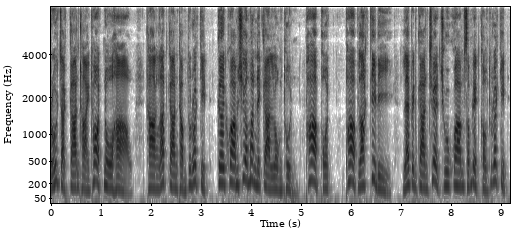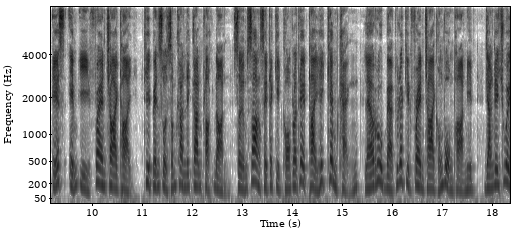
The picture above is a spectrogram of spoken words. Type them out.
รู้จักการถ่ายทอดโน้ตฮาว ทางลัดการทำธุรกิจ เกิดความเชื่อมั่นในการลงทุน ภาพพจน์ ภาพลักษณ์ที่ดี และเป็นการเชิดชูความสำเร็จของธุรกิจ SME แฟรนไชส์ไทย ที่เป็นส่วนสำคัญในการผลักดัน เสริมสร้างเศรษฐกิจของประเทศไทยให้เข้มแข็ง และรูปแบบธุรกิจแฟรนไชส์ของวงพาณิชย์ ยังได้ช่วย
